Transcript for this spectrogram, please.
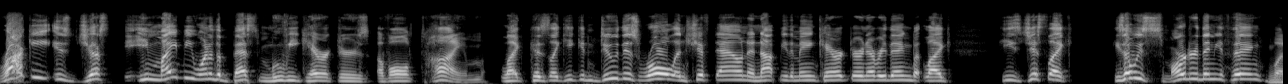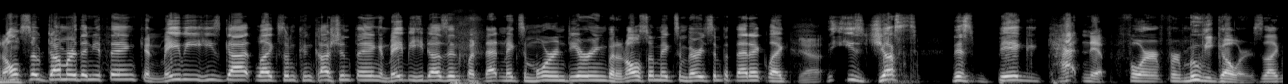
Rocky is just he might be one of the best movie characters of all time. Like, because like he can do this role and shift down and not be the main character and everything, but like he's just like he's always smarter than you think, but Mhm. also dumber than you think. And maybe he's got like some concussion thing, and maybe he doesn't, but that makes him more endearing, but it also makes him very sympathetic. Like yeah. he's just this big catnip for for moviegoers. Like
